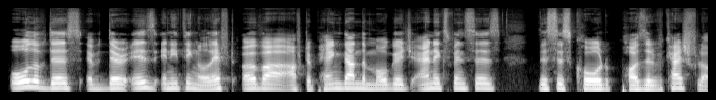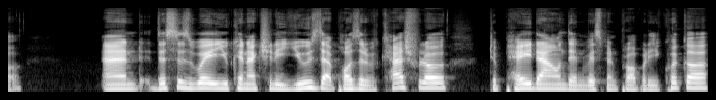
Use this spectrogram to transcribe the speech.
all of this, if there is anything left over after paying down the mortgage and expenses, this is called positive cash flow. And this is where you can actually use that positive cash flow to pay down the investment property quicker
